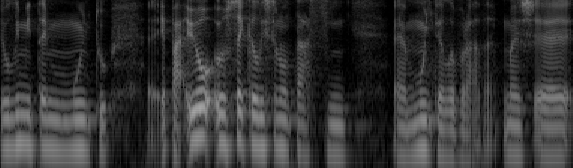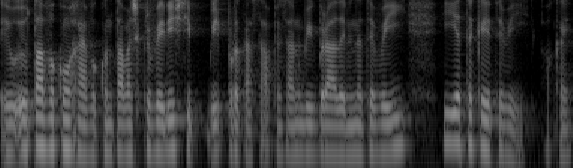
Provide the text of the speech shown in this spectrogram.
Eu limitei-me muito. Epá, eu, eu sei que a lista não está assim uh, muito elaborada, mas uh, eu estava com raiva quando estava a escrever isto e, e, por acaso estava a pensar no Big Brother e na TVI e ataquei a TVI, ok?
